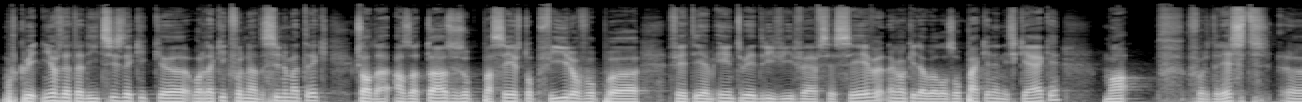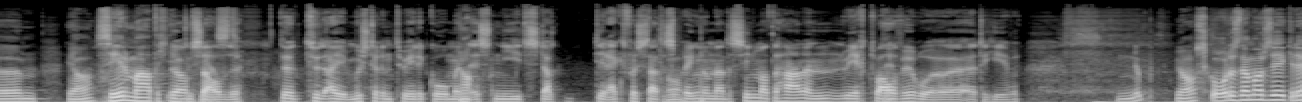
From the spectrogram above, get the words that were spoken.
Maar ik weet niet of dat, dat iets is dat ik, eh, waar dat ik voor naar de cinema trek. Ik dat, als dat thuis is op passeert op 4 of op VTM 1, 2, 3, 4, 5, 6, 7, dan ga ik dat wel eens oppakken en eens kijken. Maar pff, voor de rest, ehm, ja, zeer matig Ja, enthousiast. hetzelfde. De, to- ah, je moest er een tweede komen. Ja. Is niet dat direct voor sta te Oh. springen om naar de cinema te gaan en weer 12 euro eh, uit te geven. Nope. Ja, scores dan maar zeker, hè.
